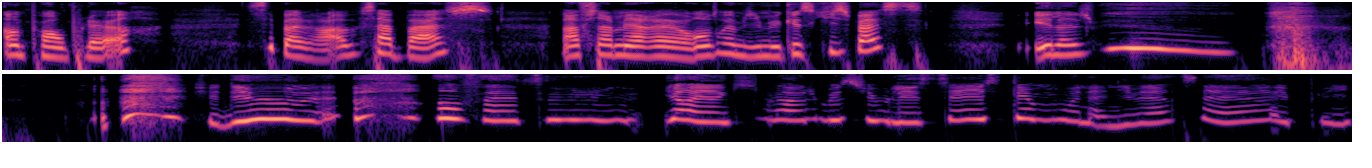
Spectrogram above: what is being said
un peu en pleurs. C'est pas grave, ça passe. L'infirmière rentre, elle me dit mais qu'est-ce qui se passe? Et là je je dis mais en fait il y a rien qui va, je me suis blessée, c'était mon anniversaire et puis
